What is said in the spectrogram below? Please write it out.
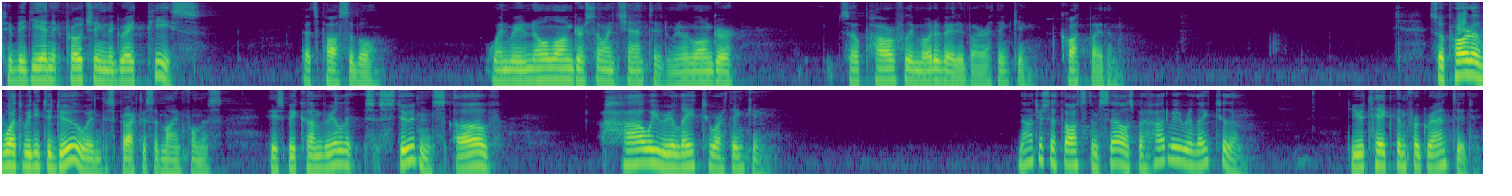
to begin approaching the great peace that's possible when we're no longer so enchanted, we're no longer so powerfully motivated by our thinking, caught by them. So, part of what we need to do in this practice of mindfulness is become real students of how we relate to our thinking. Not just the thoughts themselves, but how do we relate to them? Do you take them for granted?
